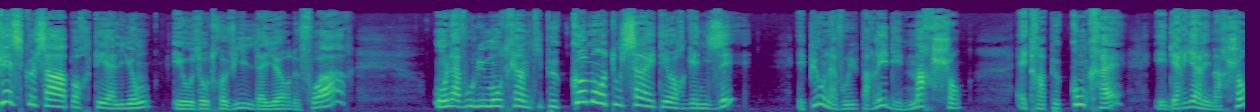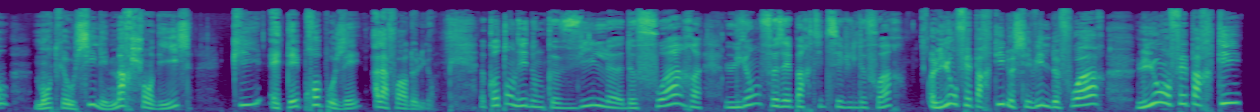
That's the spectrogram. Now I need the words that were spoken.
qu'est-ce que ça a apporté à Lyon et aux autres villes d'ailleurs de foire, on a voulu montrer un petit peu comment tout ça a été organisé, et puis on a voulu parler des marchands, être un peu concret, et derrière les marchands, montrer aussi les marchandises qui étaient proposées à la foire de Lyon. Quand on dit donc ville de foire, Lyon faisait partie de ces villes de foire? Lyon fait partie de ces villes de foire. Lyon en fait partie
